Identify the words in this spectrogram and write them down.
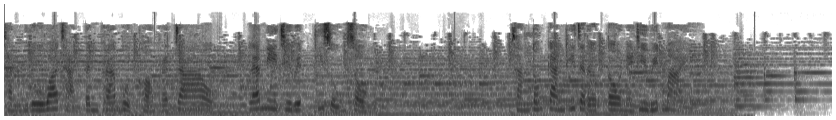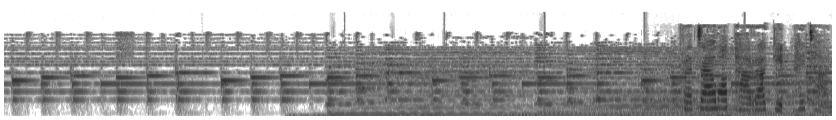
ฉันรู้ว่าฉันเป็นพระบุตรของพระเจ้า และมีชีวิตที่สูงส่ง ฉันต้องการที่จะเติบโตในชีวิตใหม่พระเจ้ามอบภารกิจให้ฉัน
